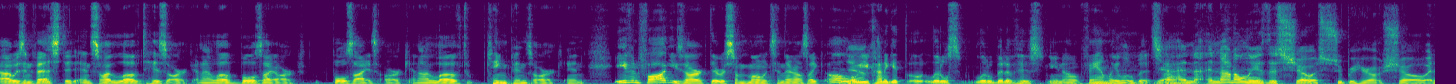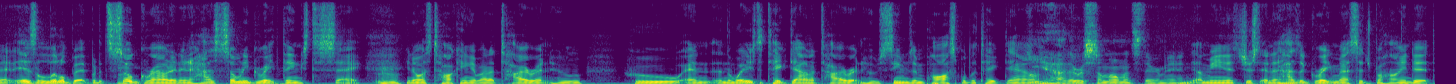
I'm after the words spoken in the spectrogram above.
I was invested, and so I loved his arc, and I loved Bullseye arc, Bullseye's arc, and I loved Kingpin's arc, and even Foggy's arc. There were some moments in there I was like, oh, Yeah. you kind of get a little little bit of his, you know, family a little bit. So. Yeah, and and not only is this show a superhero show, and it is a little bit, but it's so mm. grounded and it has so many great things to say. Mm-hmm. You know, it's talking about a tyrant who, who, and and the ways to take down a tyrant who seems impossible to take down. yeah, there was some moments there, man. I mean, it's just, and it has a great message behind it,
